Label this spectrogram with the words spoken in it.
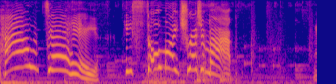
How dare he? He stole my treasure map!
